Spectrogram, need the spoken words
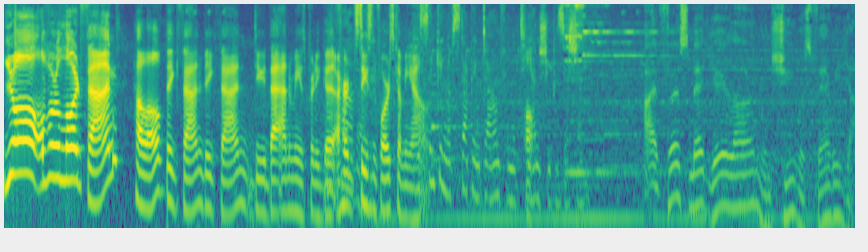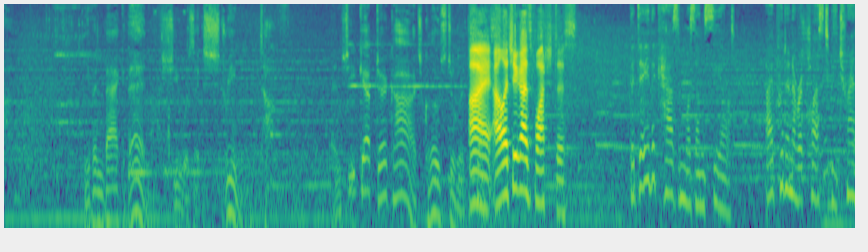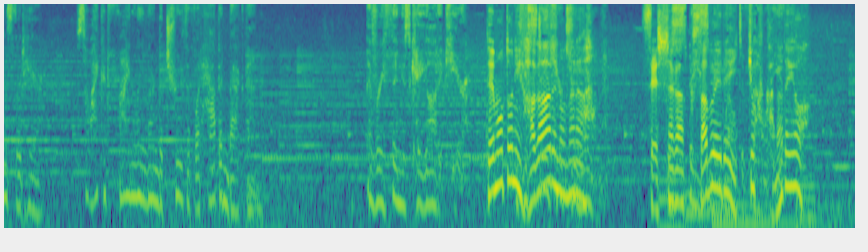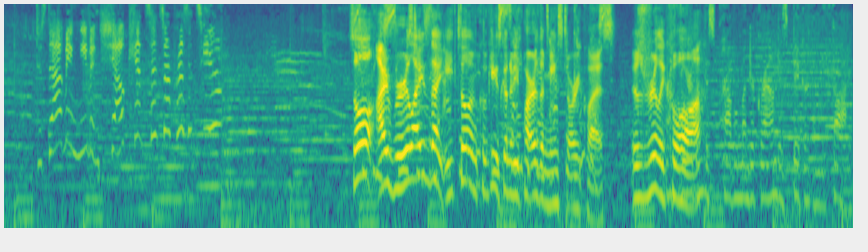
Yo, Overlord fan. Hello, big fan, big fan. Dude, that anime is pretty good. I heard season four is coming out. thinking of stepping down from the Oh. Position. I first met Yelan when she was very young. Even back then, she was extremely tough. And she kept her cards close to her chest. Alright, I'll let you guys watch this. The day the chasm was unsealed, I put in a request to be transferred here, so I could finally learn the truth of what happened back then. Everything is chaotic here. So I realized that Itto and Cookie is going to be part of the main story quest. It was really cool. This problem underground is bigger than we thought.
